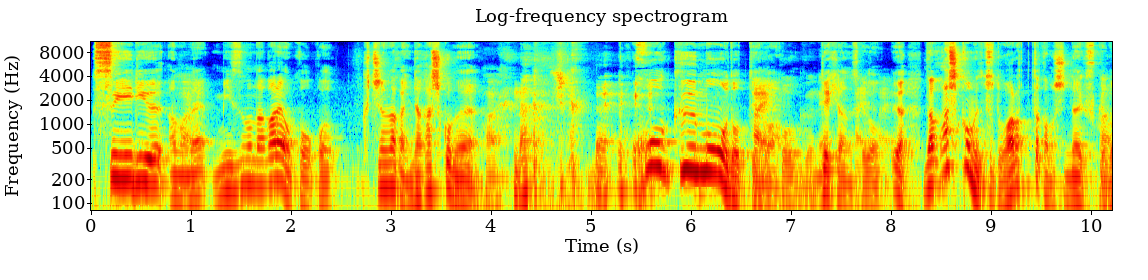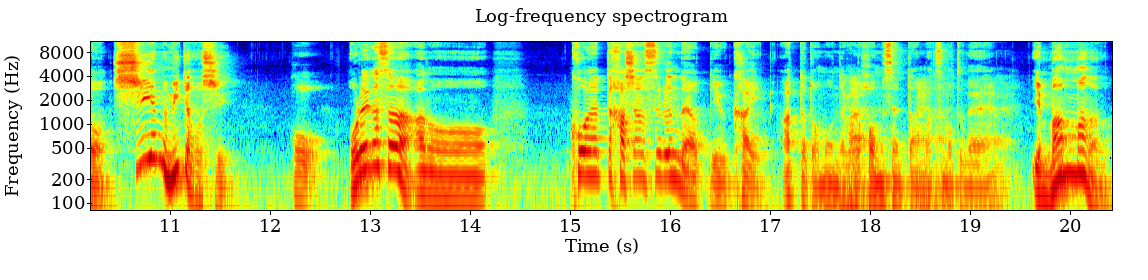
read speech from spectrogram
う水流あのね、水の流れをこうこう口の中に流し込む。航空モードっていうのができたんですけど、はいはい。いや流し込むってちょっと笑ってたかもしれないですけど、CM 見てほしい。ほ俺がさあのーこうやって破産するんだよっていう回あったと思うんだけど、はい。ホームセンター松本でね、い。はいはい。やまんまなの。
